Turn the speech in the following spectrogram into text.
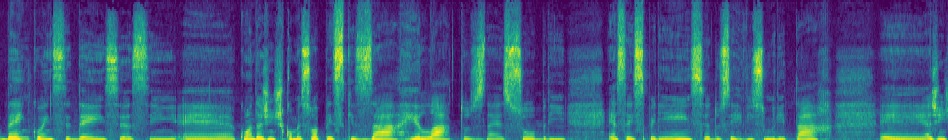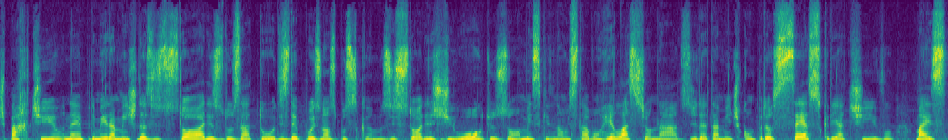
também coincidência, assim, é, quando a gente começou a pesquisar relatos né, sobre essa experiência do serviço militar, é, a gente partiu, né, primeiramente das histórias dos atores, depois nós buscamos histórias de outros homens que não estavam relacionados diretamente com o processo criativo, mas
